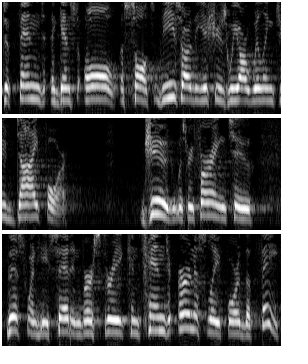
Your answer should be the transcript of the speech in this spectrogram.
defend against all assaults. These are the issues we are willing to die for. Jude was referring to this when he said in verse 3, contend earnestly for the faith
